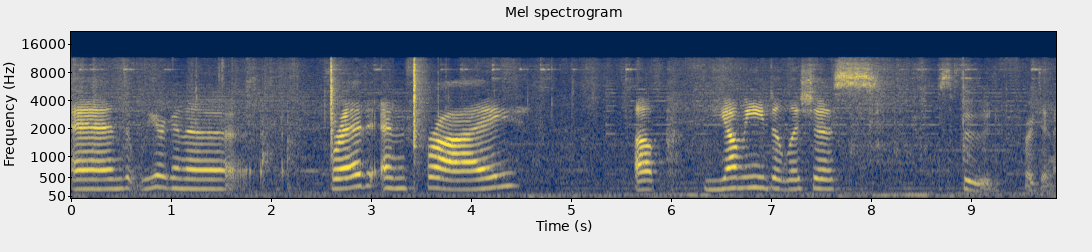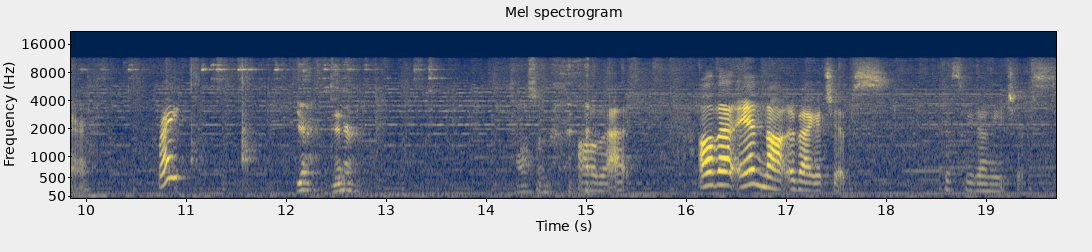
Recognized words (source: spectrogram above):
And we are gonna bread and fry up yummy, delicious food for dinner. Right? Yeah, dinner. Awesome. All that. All that and not a bag of chips. Because we don't eat chips.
